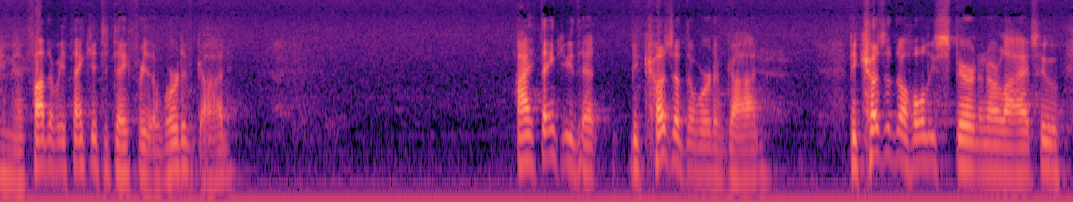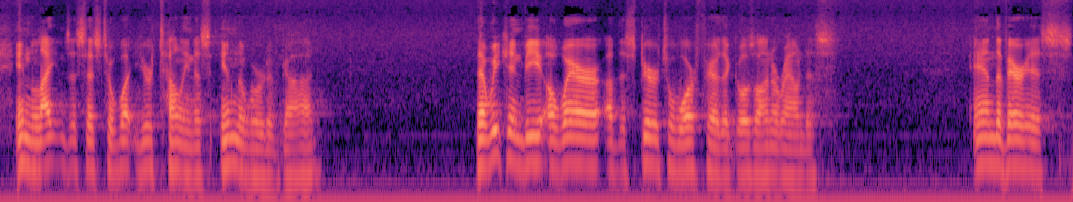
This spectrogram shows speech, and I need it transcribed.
Amen. Father, we thank you today for the Word of God. I thank you that because of the Word of God, because of the Holy Spirit in our lives who enlightens us as to what you're telling us in the Word of God, that we can be aware of the spiritual warfare that goes on around us and the various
